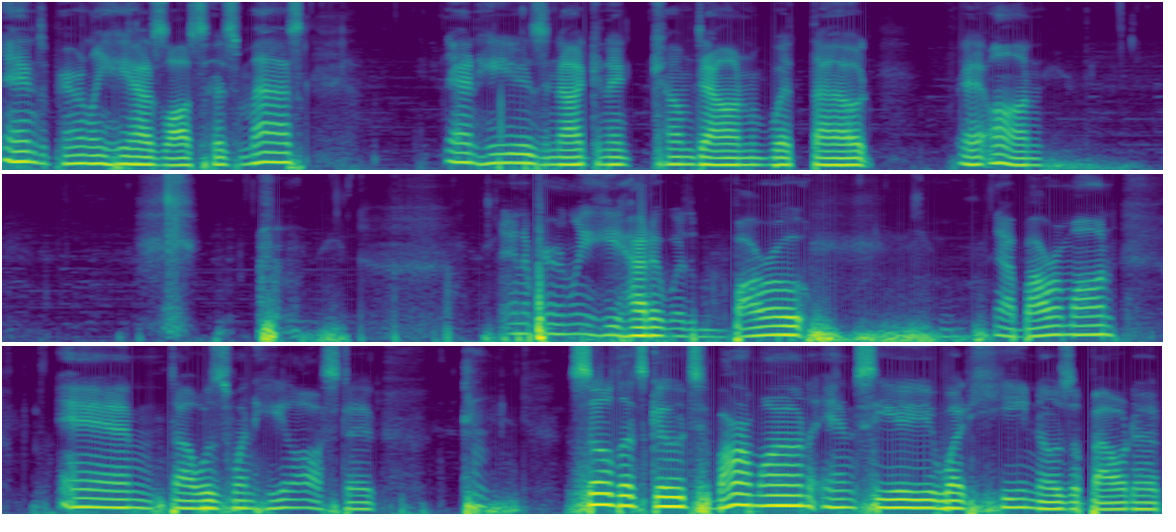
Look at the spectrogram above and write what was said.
And apparently he has lost his mask. And he is not going to come down without it on. And apparently he had it with Baro, yeah, Baromon, and that was when he lost it. so let's go to Baromon and see what he knows about it.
